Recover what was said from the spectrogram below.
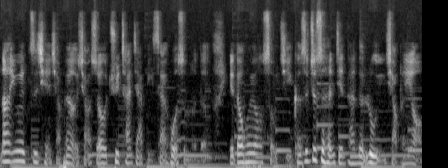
那因为之前小朋友小时候去参加比赛或什么的，也都会用手机，可是就是很简单的录影小朋友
